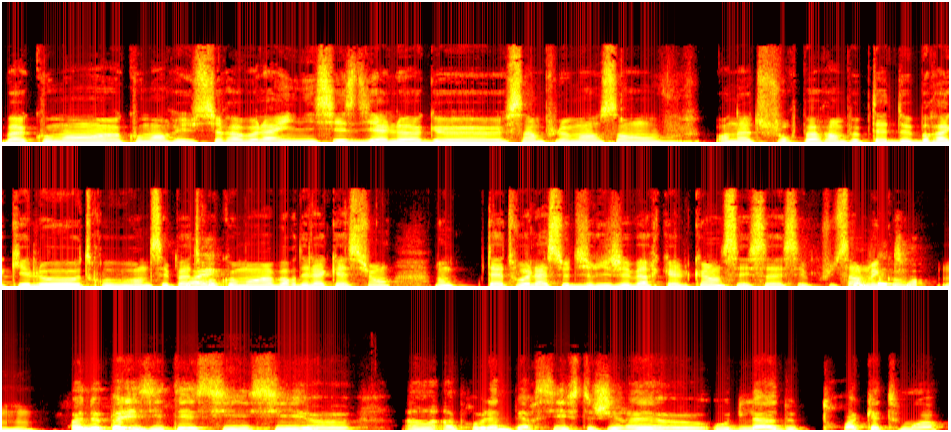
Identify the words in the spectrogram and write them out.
bah comment euh, comment réussir à voilà initier ce dialogue euh, simplement sans on a toujours peur un peu peut-être de braquer l'autre ou on ne sait pas trop comment aborder la question. Donc peut-être voilà se diriger vers quelqu'un c'est ça c'est plus simple mais comment mhm. ouais, ne pas hésiter si si euh, un, un, problème persiste j'irai au-delà de trois quatre mois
